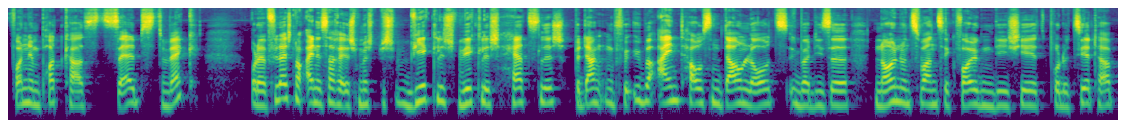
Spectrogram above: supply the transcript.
von dem Podcast selbst weg. Oder vielleicht noch eine Sache, ich möchte mich wirklich, wirklich herzlich bedanken für über 1000 Downloads über diese 29 Folgen, die ich hier jetzt produziert habe.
